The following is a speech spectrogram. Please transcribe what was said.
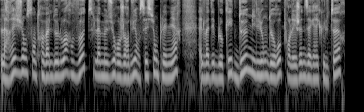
La région Centre-Val de Loire vote la mesure aujourd'hui en session plénière. Elle va débloquer 2 millions d'euros pour les jeunes agriculteurs.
